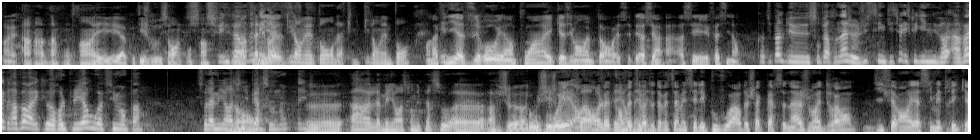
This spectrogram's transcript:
Ouais. un, un, un contre un et à côté ils jouaient aussi en un contre un. Je fais une On a On a démarré pile en même temps, on a fini pile en même temps. On a Et- fini à 0 et 1 point et quasiment en même temps. Ouais, c'était assez assez fascinant. Quand tu parles de son personnage, juste c'est une question, est-ce qu'il y a une un vague rapport avec euh, Roleplayer ou absolument pas? Sur l'amélioration du perso, non? Pas du tout. Euh, ah, l'amélioration du perso. Euh, ah, je, écoute, j'ai joué une en, fois à en fait, roleplayer, en fait, c'est pas tout à fait ça, mais c'est les pouvoirs de chaque personnage vont être vraiment différents et asymétriques.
